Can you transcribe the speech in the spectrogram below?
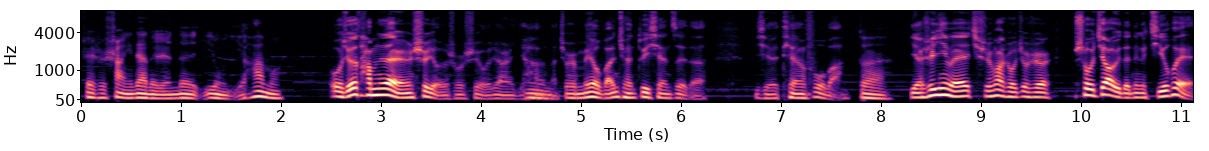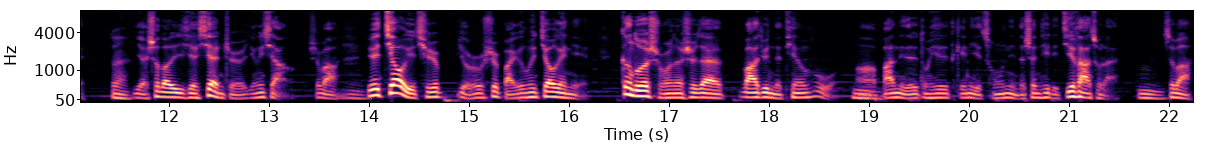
这是上一代的人的一种遗憾吗？我觉得他们那代人是有的时候是有这样遗憾的，嗯就是没有完全兑现自己的一些天赋吧。对也是因为实话说，就是受教育的那个机会对，也受到了一些限制影响，是吧？嗯因为教育其实有时候是把一个东西教给你，更多的时候呢是在挖掘你的天赋啊，嗯把你的东西给你从你的身体里激发出来，嗯是吧？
